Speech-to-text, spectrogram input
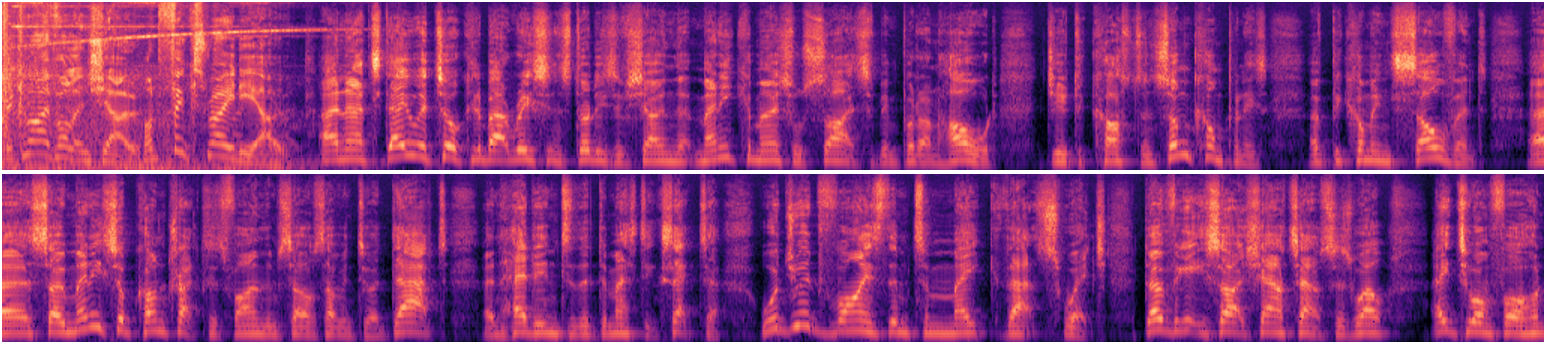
The Clive Holland Show on Fix Radio. Uh, now, today we're talking about recent studies have shown that many commercial sites have been put on hold due to cost, and some companies have become insolvent. Uh, so many subcontractors find themselves having to adapt and head into the domestic sector. Would you advise them to make that switch? Don't forget your site shout outs as well. 821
